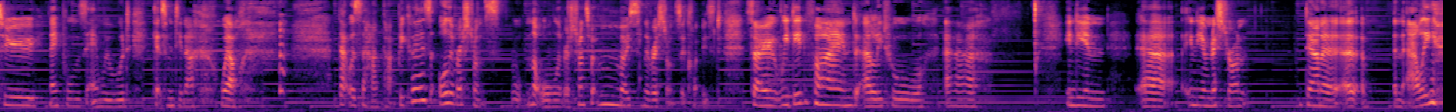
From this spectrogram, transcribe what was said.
to Naples and we would get some dinner. Well, that was the hard part because all the restaurants, well, not all the restaurants, but most of the restaurants are closed. So we did find a little uh, Indian uh, Indian restaurant down a, a an alley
